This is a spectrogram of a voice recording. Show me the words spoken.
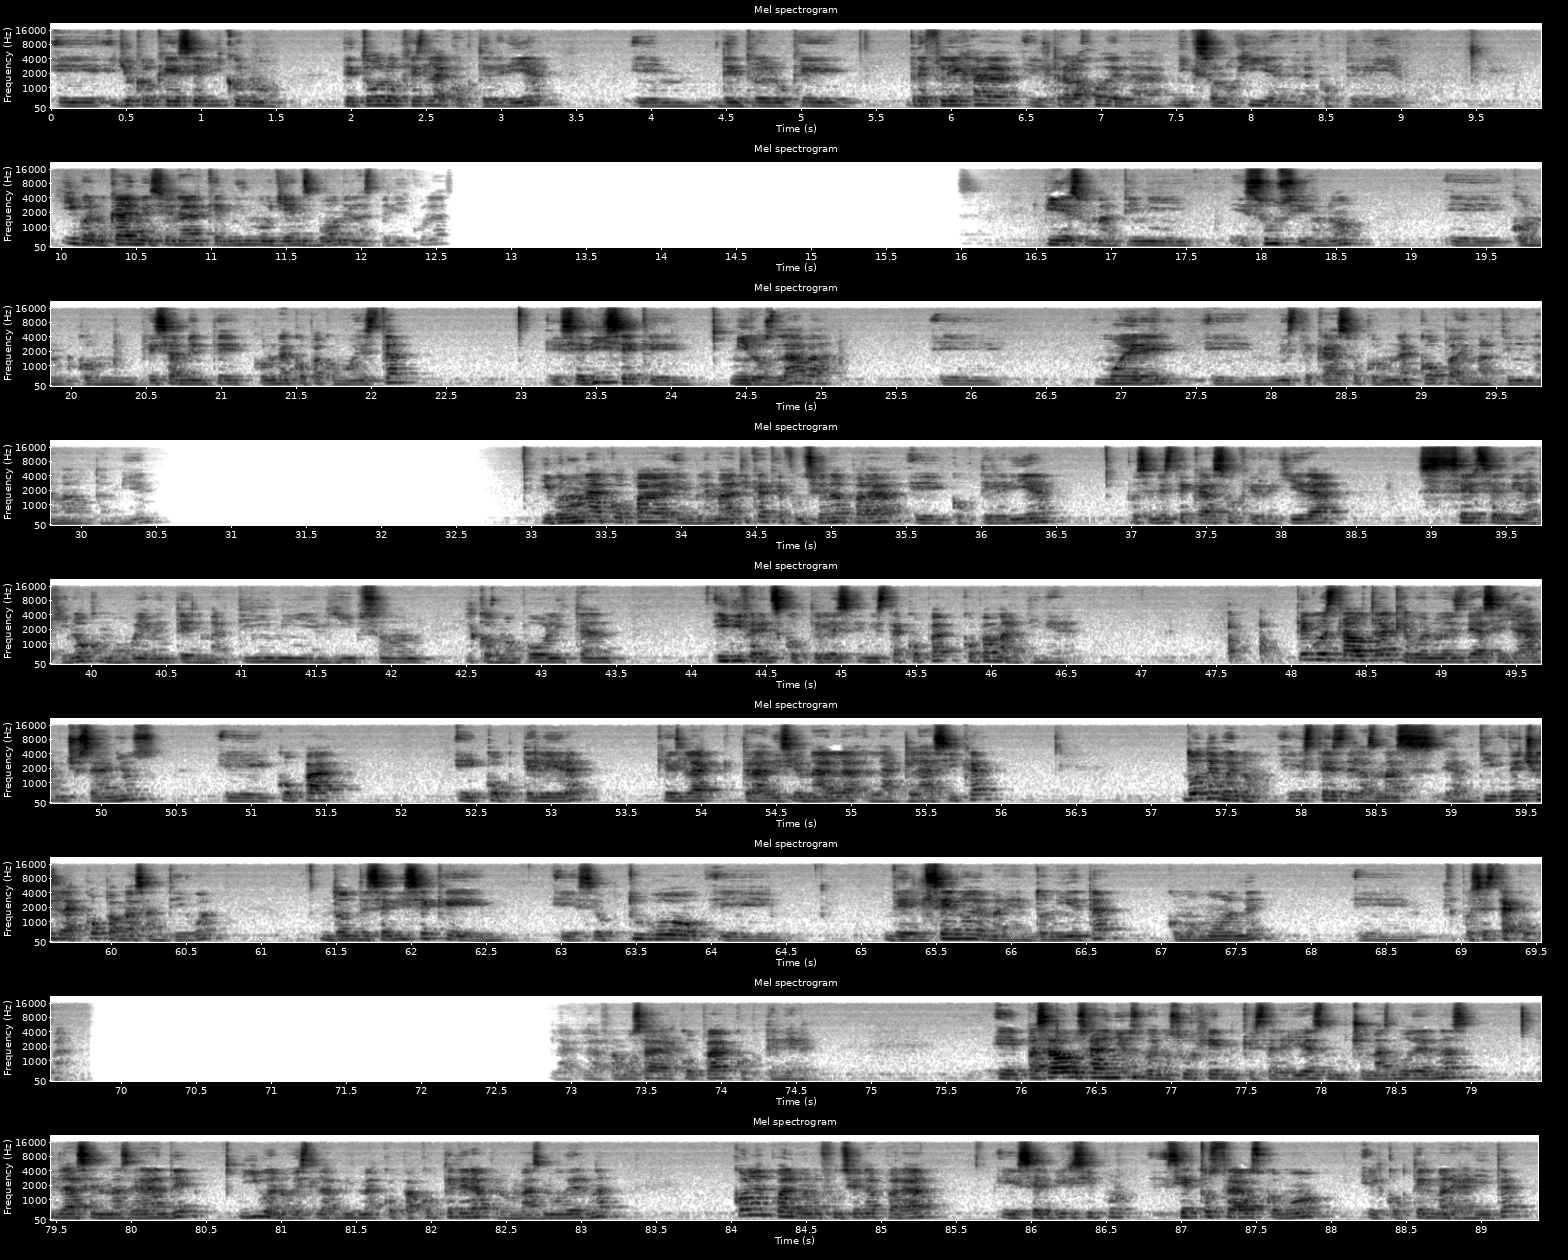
Eh, yo creo que es el icono de todo lo que es la coctelería, dentro de lo que refleja el trabajo de la mixología de la coctelería. Y bueno, cabe mencionar que el mismo James Bond en las películas pide su martini eh, sucio, ¿no? Eh, con, precisamente con una copa como esta. se dice que Miroslava muere, en este caso, con una copa de martín en la mano también. Y bueno, una copa emblemática que funciona para eh, coctelería, pues en este caso que requiera ser servida aquí, ¿no? Como obviamente el martini, el Gibson, el Cosmopolitan y diferentes cócteles en esta copa, copa martinera. Tengo esta otra que, bueno, es de hace ya muchos años, eh, copa eh, coctelera, que es la tradicional, la clásica, donde, bueno, esta es de las más antiguas, de hecho es la copa más antigua, donde se dice que eh, se obtuvo eh, del seno de María Antonieta como molde, eh, pues esta copa. La, famosa copa coctelera. pasados los años, bueno, surgen cristalerías mucho más modernas y la hacen más grande y bueno, es la misma copa coctelera pero más moderna, con la cual, bueno, funciona para eh, servir por ciertos tragos como el cóctel margarita,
